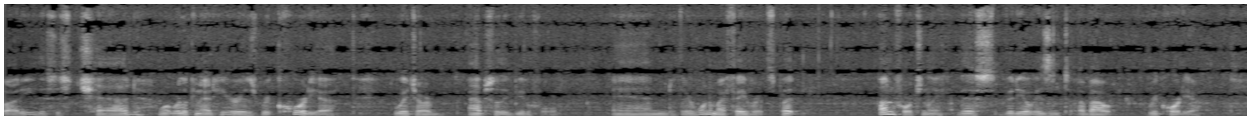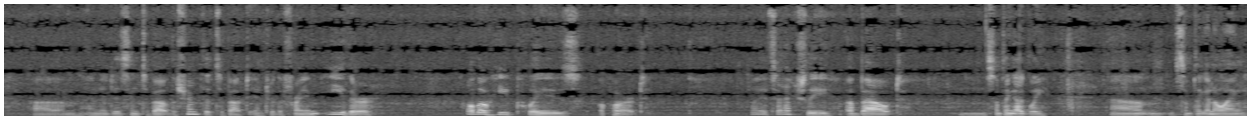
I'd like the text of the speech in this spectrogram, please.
everybody, this is Chad. What we're looking at here is Ricordea, which are absolutely beautiful, and they're one of my favorites, but unfortunately, this video isn't about Ricordea, um, and it isn't about the shrimp that's about to enter the frame either, although he plays a part. It's actually about mm, something ugly, um, something annoying,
